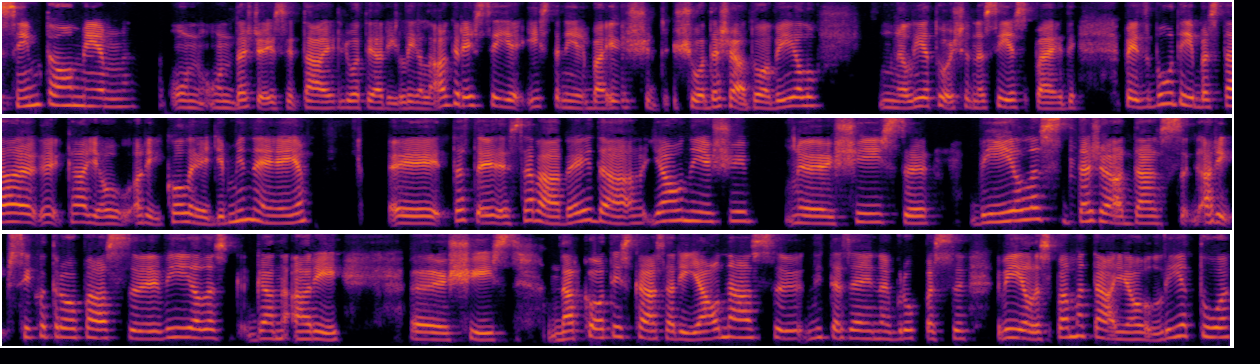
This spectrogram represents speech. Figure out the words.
simptomiem, un, un dažreiz ir tā ir ļoti arī liela agresija. Īstenībā ir šo dažādo vielu lietošanas iespaidi. Pēc būtības, tā, kā jau arī kolēģi minēja, e, tas e, savā veidā jaunieši e, šīs vielas, dažādās arī psihotropās vielas, gan arī šīs narkotiskās, arī jaunās nitazēna grupas vielas pamatā jau lieto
